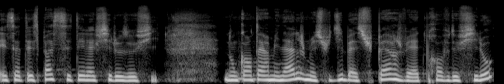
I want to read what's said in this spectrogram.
Et cet espace, c'était la philosophie. Donc en terminale, je me suis dit, bah super, je vais être prof de philo.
